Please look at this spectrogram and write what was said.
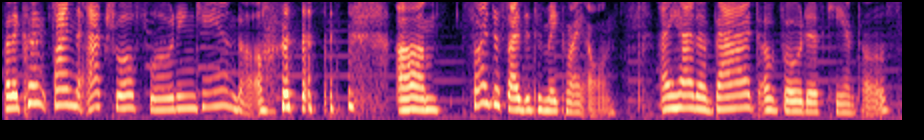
but I couldn't find the actual floating candle. um, so, I decided to make my own. I had a bag of votive candles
